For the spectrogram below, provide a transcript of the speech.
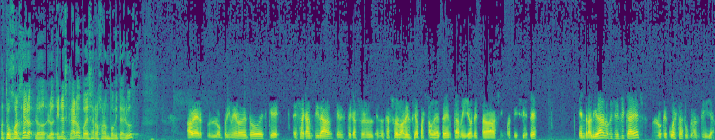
O tú, Jorge, ¿lo, lo, lo tienes claro? ¿Puedes arrojar un poquito de luz? A ver, lo primero de todo es que esa cantidad, que en este caso, en el, en el caso del Valencia ha pasado de 30 millones a 57, en realidad lo que significa es lo que cuesta tu plantilla.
